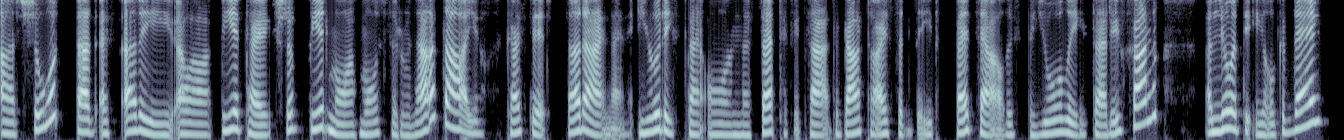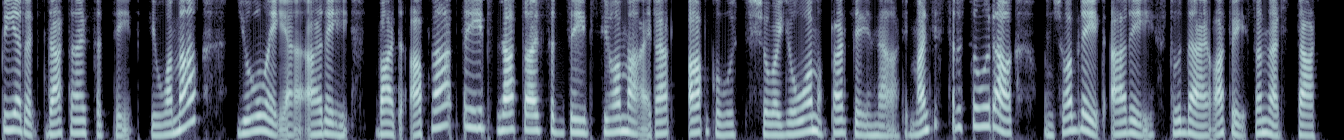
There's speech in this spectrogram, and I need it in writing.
ar šo tad es arī uh, pieteikšu pirmo mūsu runātāju, kas ir Saraine juriste un certificēta datu aizsardzības speciāliste Jūlija Tarihana. Ar ļoti ilgadēju pieredzi datu aizsardzības jomā. Jūlija arī vada apmācības datu aizsardzības jomā, ir apgūsta šo jomu padziļināti maģistratūrā un šobrīd arī studē Latvijas Universitātes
